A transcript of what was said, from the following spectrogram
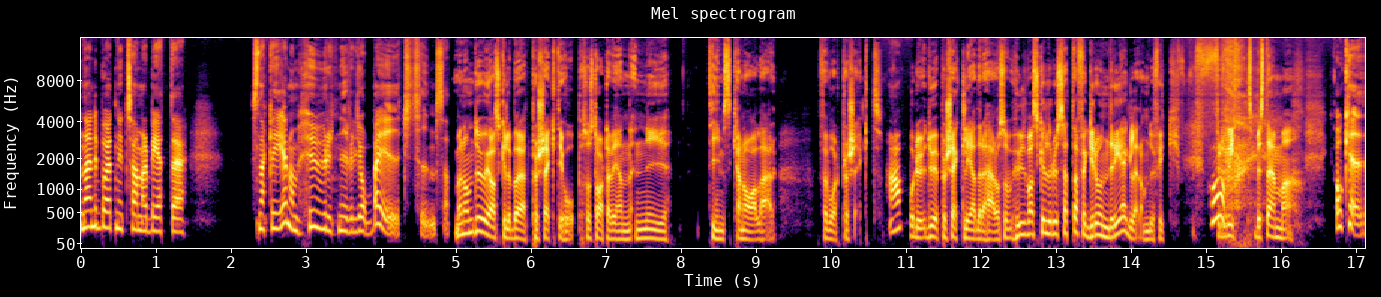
när ni börjar ett nytt samarbete snacka igenom hur ni vill jobba i ert team. Men om du och jag skulle börja ett projekt ihop och så startar vi en, ny Teams-kanal här för vårt projekt. Ja. Och du, du är projektledare här. Och så, hur, vad skulle du sätta för grundregler om du fick fritt oh. bestämma? Okej,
